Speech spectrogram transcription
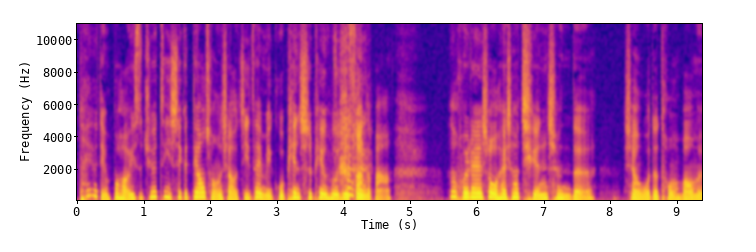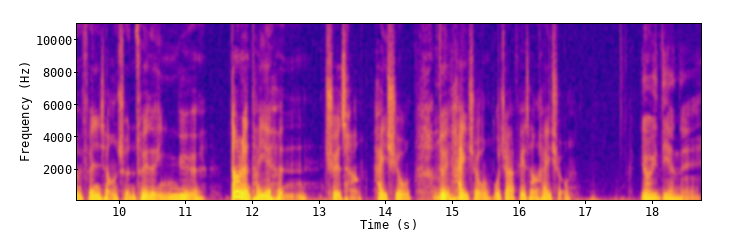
他有点不好意思，觉得自己是一个雕虫小技，在美国骗吃骗喝就算了吧。那回来的时候，我还是要虔诚的向我的同胞们分享纯粹的音乐。当然，他也很怯场、害羞，对，嗯、害羞，我觉得他非常害羞，有一点呢、欸。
